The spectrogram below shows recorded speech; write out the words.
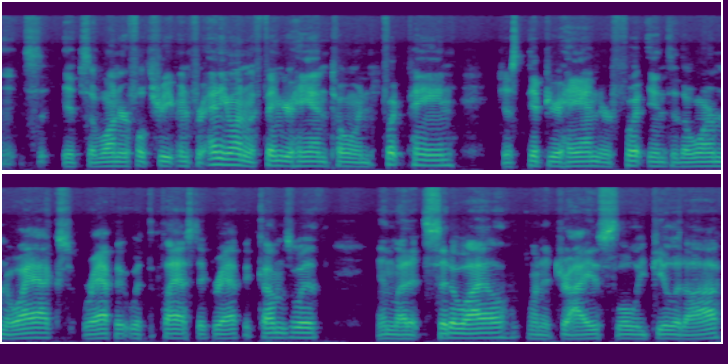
It's it's a wonderful treatment for anyone with finger, hand, toe, and foot pain. Just dip your hand or foot into the warm wax, wrap it with the plastic wrap it comes with, and let it sit a while. When it dries, slowly peel it off.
